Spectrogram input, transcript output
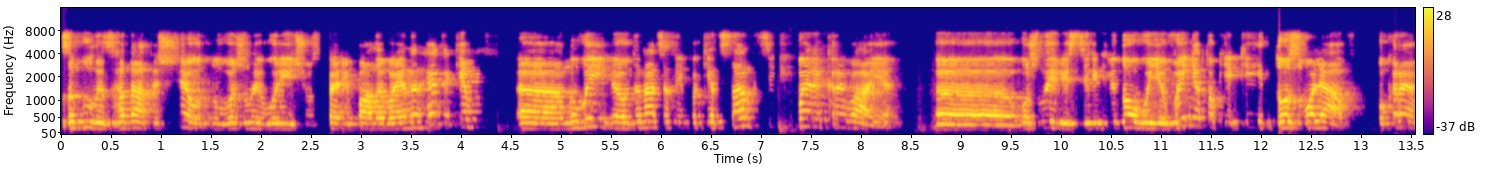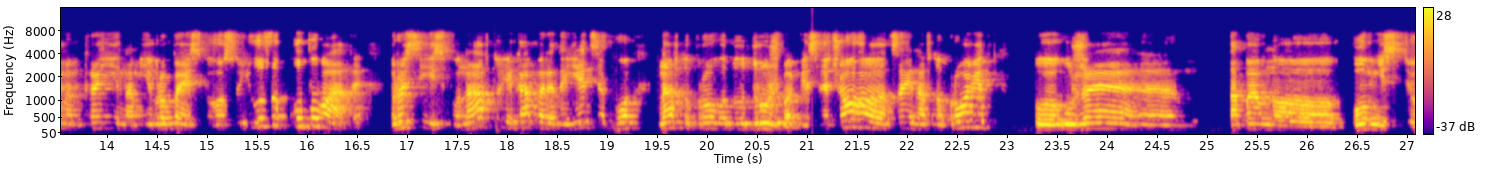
забули згадати ще одну важливу річ у сфері палива і енергетики. Е, Новий 11-й пакет санкцій перекриває е, можливість і ліквідовує виняток, який дозволяв окремим країнам Європейського союзу купувати російську нафту, яка передається по нафтопроводу Дружба. Після чого цей нафтопровід уже е, напевно повністю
